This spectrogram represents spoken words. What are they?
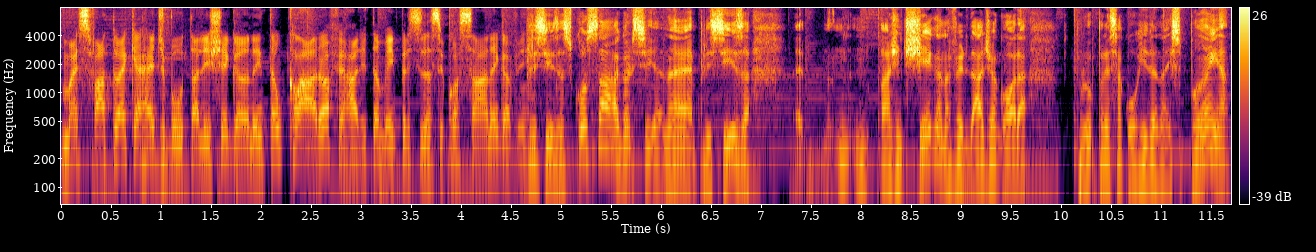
Mas fato é que a Red Bull tá ali chegando, então claro, a Ferrari também precisa se coçar, né, Gavin? Precisa se coçar, Garcia, né? Precisa. É, a gente chega, na verdade, agora por, essa corrida na Espanha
